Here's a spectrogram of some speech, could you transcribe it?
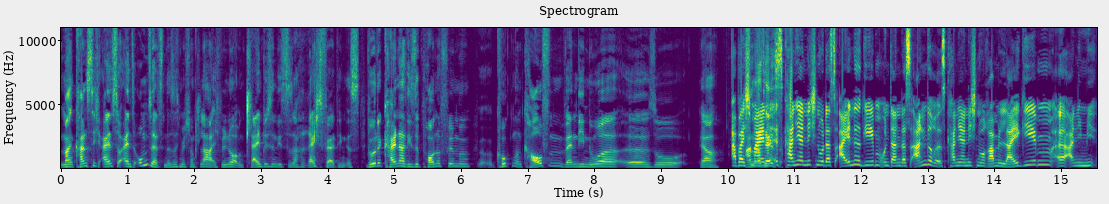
man kann es nicht eins zu eins umsetzen, das ist mir schon klar. Ich will nur ein klein bisschen diese Sache rechtfertigen. Es würde keiner diese Pornofilme äh, gucken und kaufen, wenn die nur äh, so, ja. Aber ich meine, es kann ja nicht nur das eine geben und dann das andere. Es kann ja nicht nur Rammelei geben, äh, animi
